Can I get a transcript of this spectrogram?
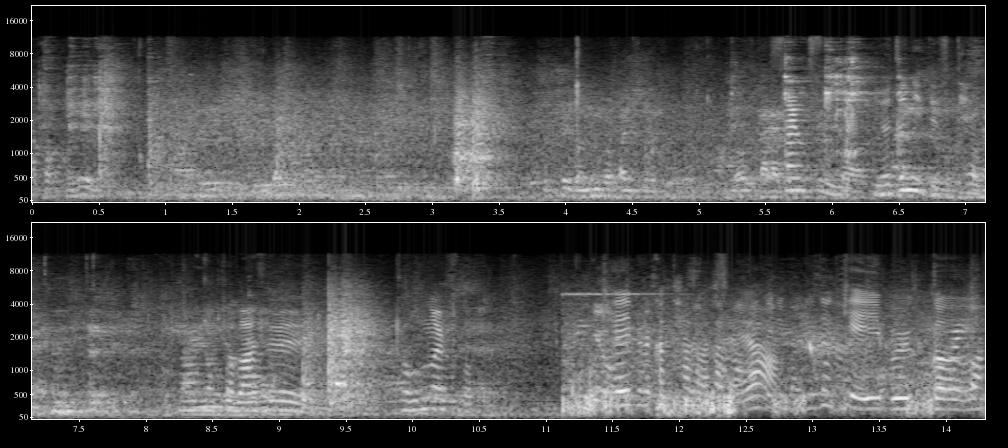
아빠 거기 그 넣는 거까지 쌀국수 여전히 내 스타일. 아, 저 맛을 적응할 수가 없어. 케이블카 타러 왔어요. 케이블카.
